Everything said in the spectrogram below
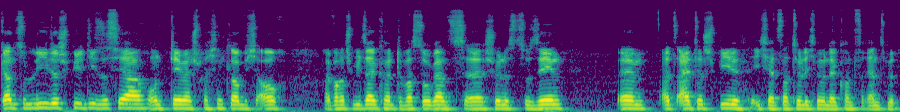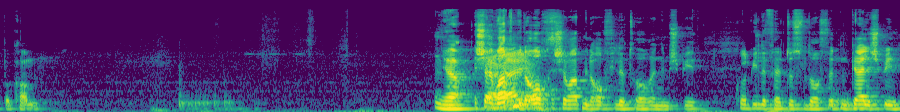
ganz solide spielt dieses Jahr und dementsprechend glaube ich auch einfach ein Spiel sein könnte, was so ganz äh, schön ist zu sehen ähm, als Einzelspiel. Ich jetzt natürlich nur in der Konferenz mitbekommen. Ja, ich Ja, erwarte mir auch, ich erwarte mir auch viele Tore in dem Spiel. Gut. Bielefeld-Düsseldorf wird ein geiles Spiel.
